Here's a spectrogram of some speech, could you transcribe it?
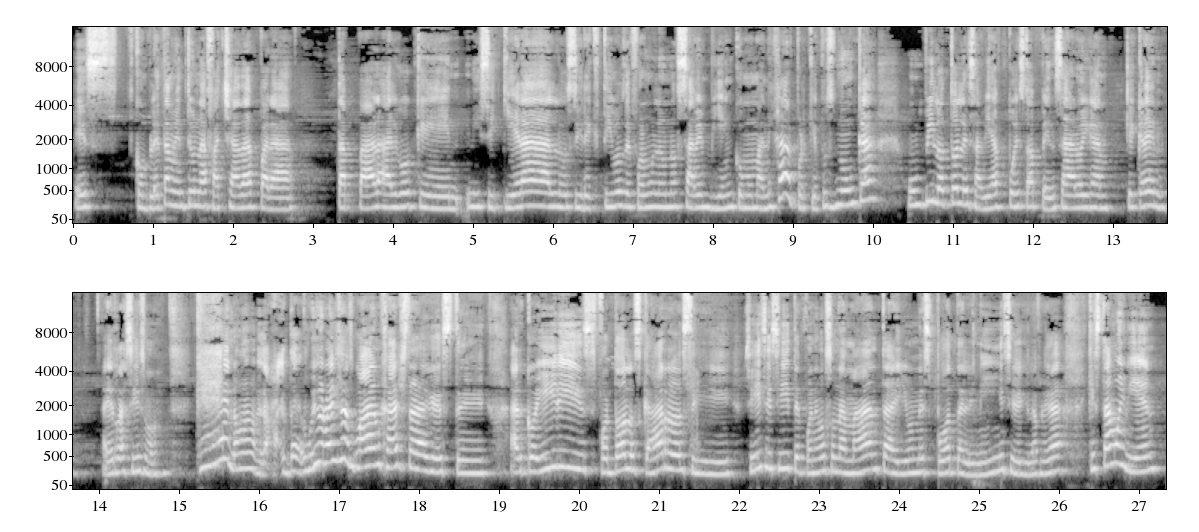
es completamente una fachada para tapar algo que ni siquiera los directivos de Fórmula 1 saben bien cómo manejar, porque pues nunca un piloto les había puesto a pensar, oigan, ¿qué creen? Hay racismo. ¿Qué? No, We Race as One, hashtag, este, arcoiris, pon todos los carros y sí, sí, sí, te ponemos una manta y un spot al inicio y la fregada, que está muy bien,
